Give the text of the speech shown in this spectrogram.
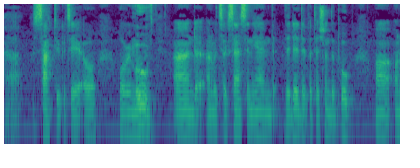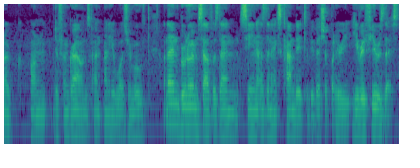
uh, sacked, you could say, or or removed, and uh, and with success in the end, they did. They petitioned the Pope uh, on a on different grounds and, and he was removed. And then Bruno himself was then seen as the next candidate to be bishop, but he, he refused this.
